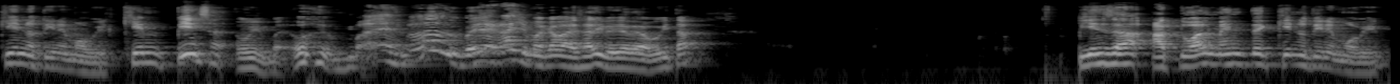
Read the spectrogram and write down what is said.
¿Quién no tiene móvil? ¿Quién piensa? Uy, vaya gallo me acaba de salir medio de agüita. Piensa actualmente quién no tiene móvil.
